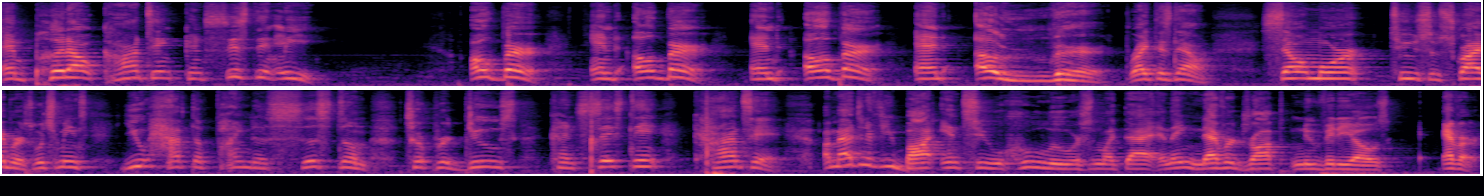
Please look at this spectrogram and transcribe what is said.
and put out content consistently. Over and over and over and over. Write this down. Sell more to subscribers, which means you have to find a system to produce consistent content. Imagine if you bought into Hulu or something like that and they never dropped new videos ever.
